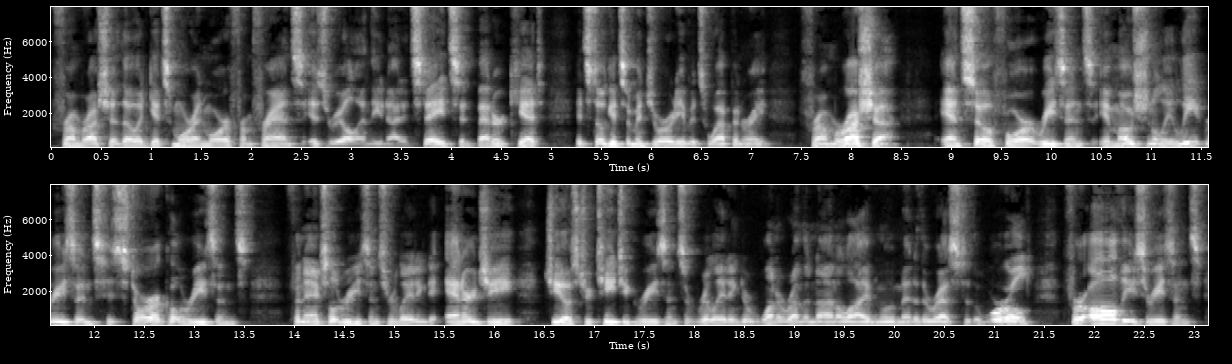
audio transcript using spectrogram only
from Russia, though it gets more and more from France, Israel, and the United States. And better kit, it still gets a majority of its weaponry from Russia. And so, for reasons, emotional elite reasons, historical reasons, financial reasons relating to energy, geostrategic reasons relating to want to run the non aligned movement of the rest of the world, for all these reasons,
